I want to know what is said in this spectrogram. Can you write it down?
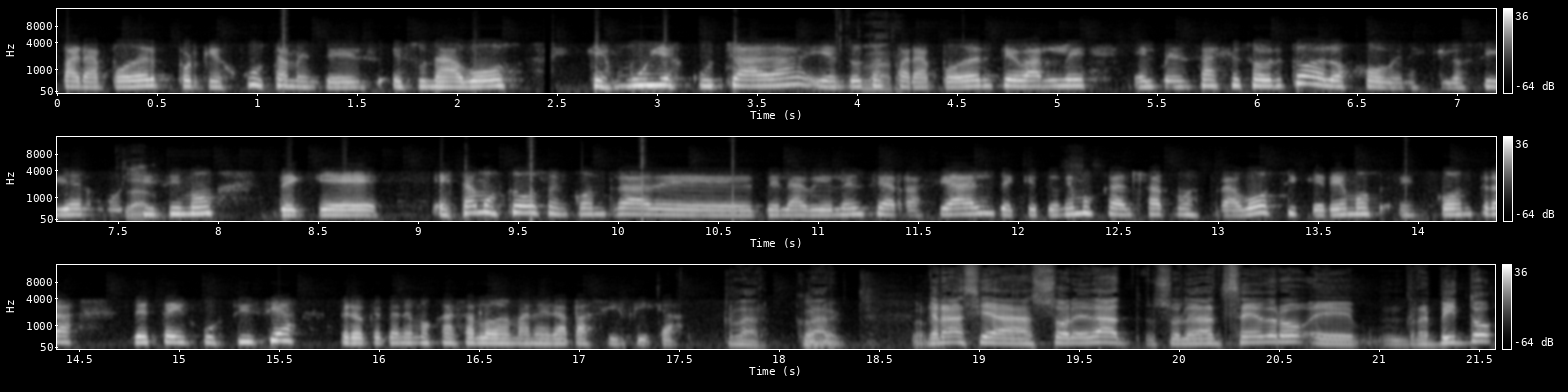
para poder, porque justamente es, es una voz que es muy escuchada y entonces Claro. para poder llevarle el mensaje, sobre todo a los jóvenes que lo siguen muchísimo, de que estamos todos en contra de, de la violencia racial, de que tenemos que alzar nuestra voz si queremos en contra de esta injusticia, pero que tenemos que hacerlo de manera pacífica. Claro, Correcto, claro. correcto. Gracias, Soledad. Soledad Cedro, eh, repito,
